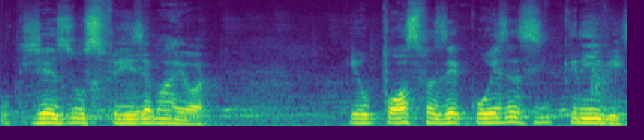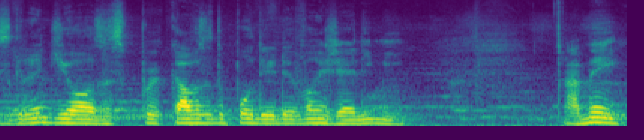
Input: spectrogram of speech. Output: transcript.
O que Jesus fez é maior. Eu posso fazer coisas incríveis, grandiosas, por causa do poder do Evangelho em mim. Amém?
